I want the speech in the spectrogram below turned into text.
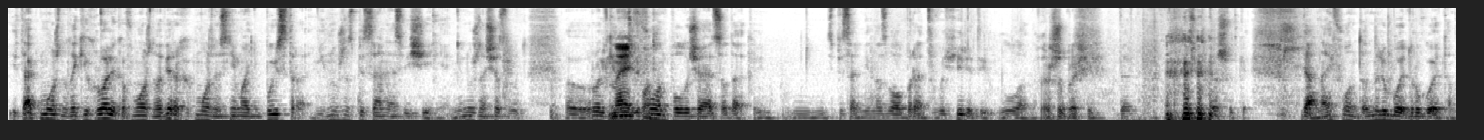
И так можно, таких роликов можно, во-первых, их можно снимать быстро, не нужно специальное освещение, не нужно сейчас вот э, ролики на, на телефон получается, да, ты специально не назвал бренд в эфире, ты, ну ладно. Прошу прощения. Да, шутка. Да, на iPhone, на любой другой там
